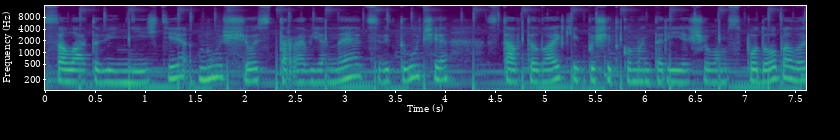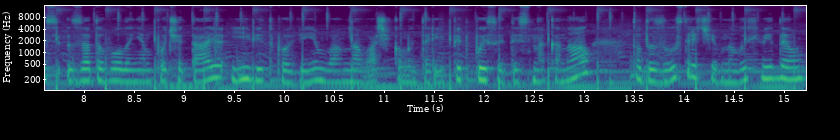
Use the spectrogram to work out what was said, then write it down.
салатові нігті, ну щось трав'яне, цвітуче. Ставте лайки, пишіть коментарі, якщо вам сподобалось. З задоволенням почитаю і відповім вам на ваші коментарі. Підписуйтесь на канал, то до зустрічі в нових відео.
